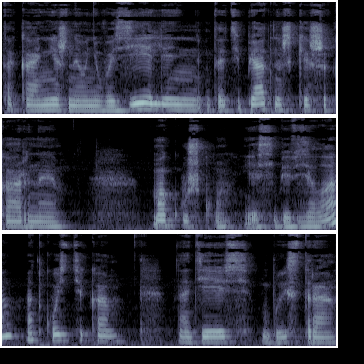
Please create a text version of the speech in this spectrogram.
Такая нежная у него зелень, вот эти пятнышки шикарные. Макушку я себе взяла от Костика. Надеюсь, быстро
